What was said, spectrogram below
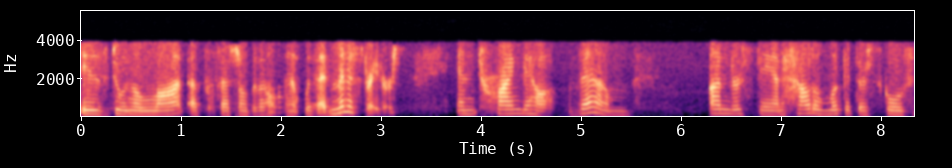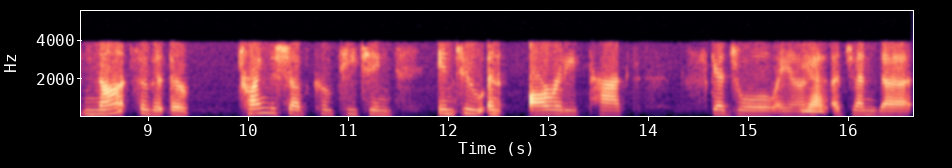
is doing a lot of professional development with administrators and trying to help them understand how to look at their schools not so that they're trying to shove co-teaching into an already packed schedule and Yes. agenda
